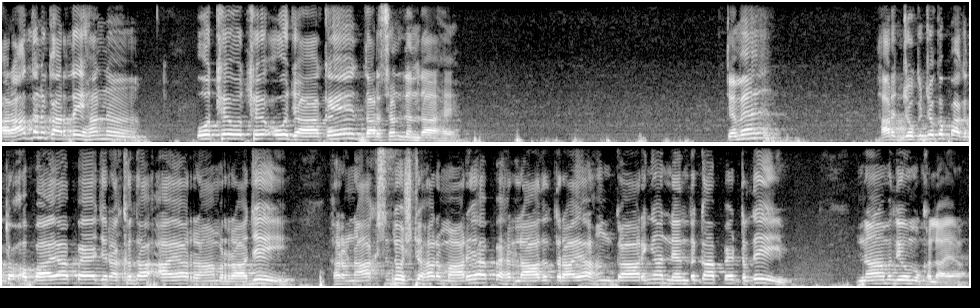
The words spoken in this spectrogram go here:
ਆਰਾਧਨ ਕਰਦੇ ਹਨ, ਉਥੇ ਉਥੇ ਉਹ ਜਾ ਕੇ ਦਰਸ਼ਨ ਦਿੰਦਾ ਹੈ। ਕਿਵੇਂ? ਹਰ ਜੁਗ ਜੁਗ ਭਗਤ ਅਪਾਇਆ ਪੈਜ ਰੱਖਦਾ ਆਇਆ RAM ਰਾਜੇ ਹਰਨਾਕਸ਼ ਦੁਸ਼ਟ ਹਰ ਮਾਰਿਆ ਪਹਿਰਲਾਦ ਤਰਾਇਆ, ਹੰਕਾਰੀਆਂ ਨਿੰਦਕਾਂ ਪਿੱਟ ਦੇ ਨਾਮ ਦਿਓ ਮੁਖ ਲਾਇਆ।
